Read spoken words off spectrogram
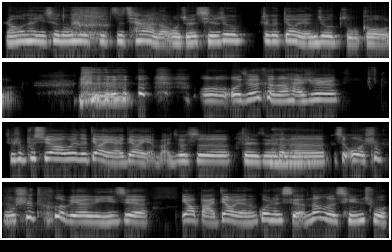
然后它一切东西是自洽的。我觉得其实这个这个调研就足够了。我我觉得可能还是就是不需要为了调研而调研吧，就是对对，可能就我是不是特别理解要把调研的过程写的那么清楚。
